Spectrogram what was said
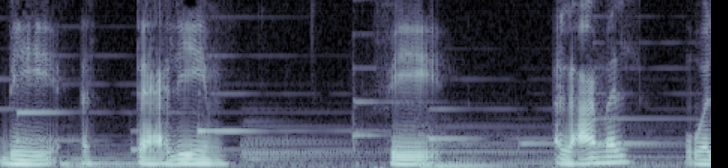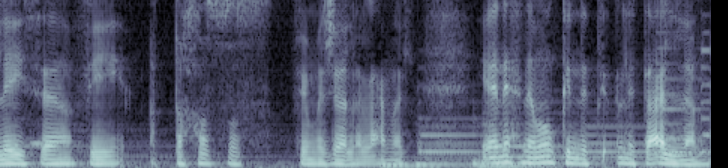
بالتعليم في العمل وليس في التخصص في مجال العمل. يعني إحنا ممكن نتعلم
